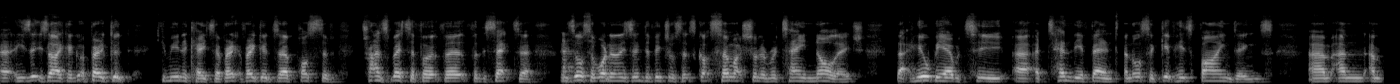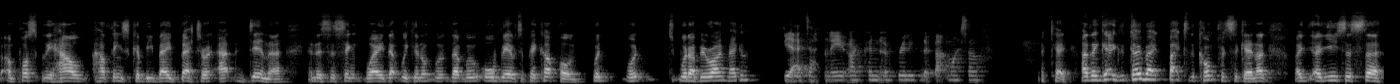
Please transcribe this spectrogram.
uh, he's, he's like a, a, very good communicator, very very good uh, positive transmitter for, for for the sector. And he's also one of those individuals that's got so much sort of retained knowledge that he'll be able to uh, attend the event and also give his findings um, and, and, and possibly how how things can be made better at dinner in a succinct way that we can that we'll all be able to pick up on. Would would would I be right, Megan? Yeah, definitely. I couldn't have really put it back myself. Okay, I think go back back to the conference again. I, I, I use this uh,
